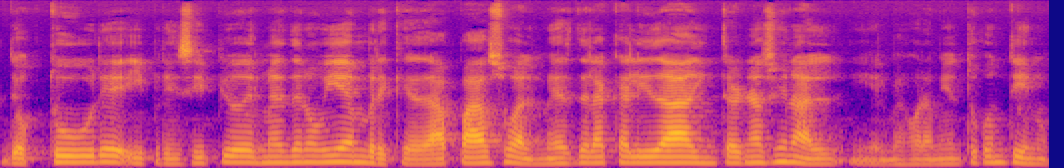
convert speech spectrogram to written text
de octubre y principio del mes de noviembre que da paso al mes de la calidad internacional y el mejoramiento continuo,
